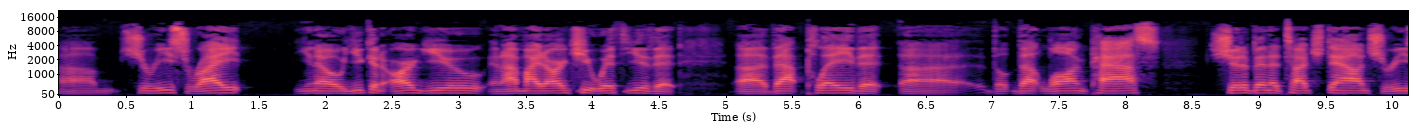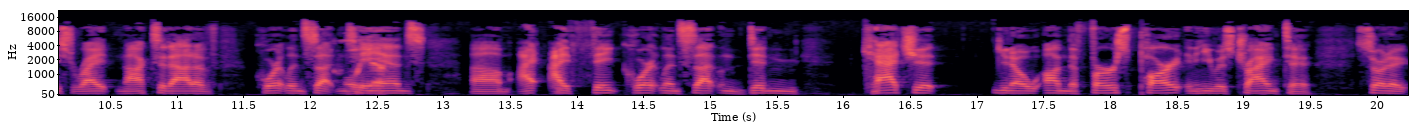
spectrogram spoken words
um, Shareece Wright, you know, you can argue, and I might argue with you that uh, that play that uh, that long pass should have been a touchdown. Shareece Wright knocks it out of Courtland Sutton's oh, hands. Um, I, I think Courtland Sutton didn't catch it, you know, on the first part, and he was trying to sort of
